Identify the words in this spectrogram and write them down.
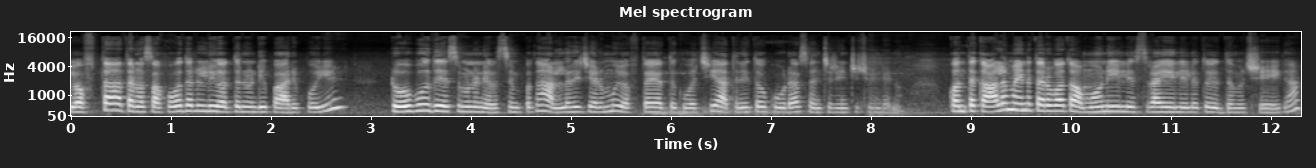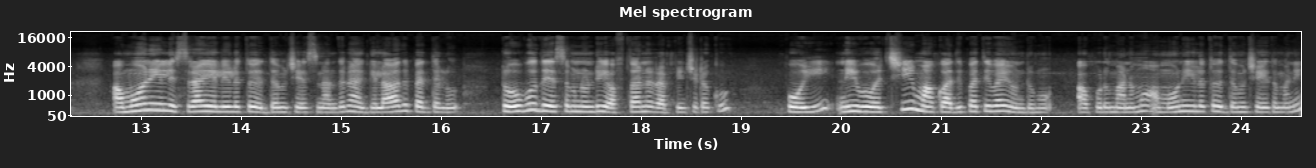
యొఫ్తా తన సహోదరుల యొద్ద నుండి పారిపోయి టోబు దేశమును నివసింపగా అల్లరి జనము యొఫ్తా యొద్దకు వచ్చి అతనితో కూడా సంచరించుచుండెను. కొంతకాలమైన తర్వాత అమోనీయులు ఇస్రాయేలీలతో యుద్ధము చేయగా అమోనీయులు ఇస్రాయేలీలతో యుద్ధం చేసినందున గిలాదు పెద్దలు టోబు దేశం నుండి యఫ్తాను రప్పించుటకు పోయి నీవు వచ్చి మాకు అధిపతివై ఉండుము. అప్పుడు మనము అమోనీయులతో యుద్ధము చేయదమని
